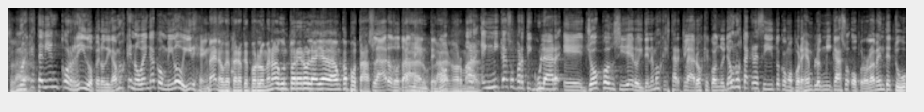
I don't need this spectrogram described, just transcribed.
Claro. No es que esté bien corrido, pero digamos que no venga conmigo virgen. Bueno, que- pero que por lo menos algún torero le haya dado un capotazo. Claro, totalmente, Claro, claro, ¿no? normal. Ahora, en mi caso particular, eh, yo considero y tenemos que estar claros que cuando ya uno está crecidito, como por ejemplo en mi caso, o probablemente tú,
